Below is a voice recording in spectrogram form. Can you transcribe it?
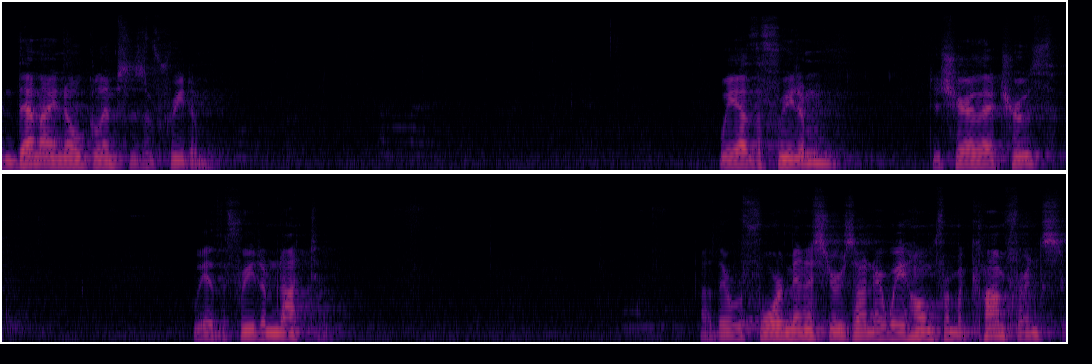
And then I know glimpses of freedom. We have the freedom to share that truth. We have the freedom not to. Uh, there were four ministers on their way home from a conference,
